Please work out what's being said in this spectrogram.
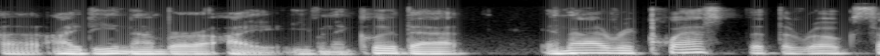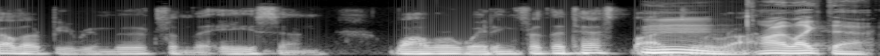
a ID number, I even include that. And then I request that the rogue seller be removed from the ASIN while we're waiting for the test buy mm, to arrive. I like that.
